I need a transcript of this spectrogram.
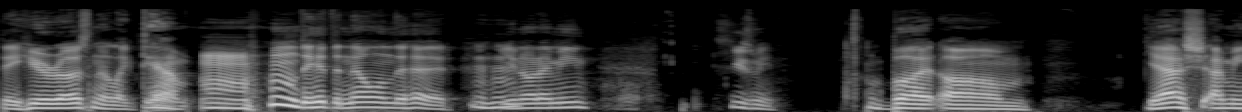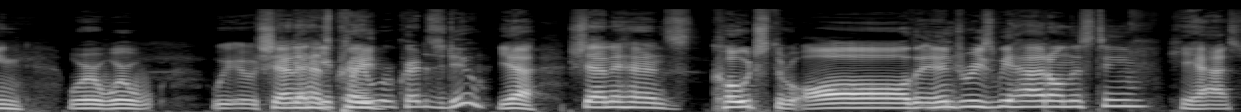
they hear us and they're like, "Damn, mm, they hit the nail on the head." Mhm. You know what I mean? Excuse me, but um, yeah, I mean, we're we're we Gotta Shanahan's credit played. where credit's due. Yeah, Shanahan's coached through all the injuries we had on this team. He has.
